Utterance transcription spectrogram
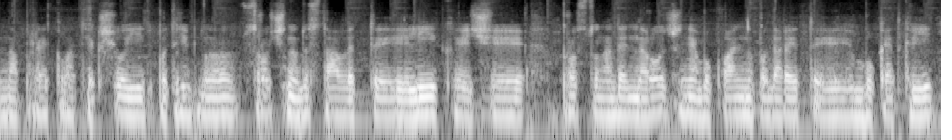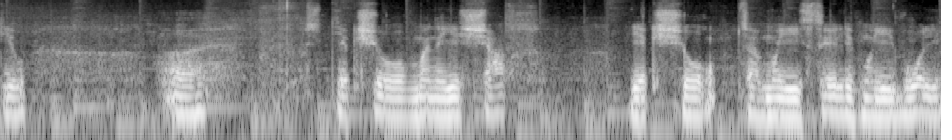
Наприклад, якщо їй потрібно срочно доставити ліки чи просто на день народження буквально подарити букет квітів. Якщо в мене є час, якщо це в моїй силі, в моїй волі,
